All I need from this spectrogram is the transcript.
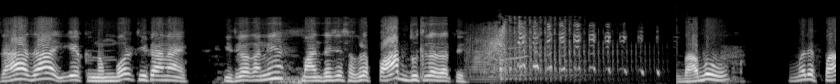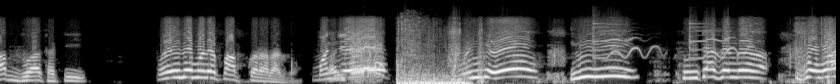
जा जा एक नंबर ठिकाण आहे. इतका कनी माणसाचे सगळे पाप धुतले जाते. बाबू मला पाप धुवासाठी पहिले मला पाप करा लागलं. म्हणजे? म्हणजे मी तुमच्या संग गोवा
